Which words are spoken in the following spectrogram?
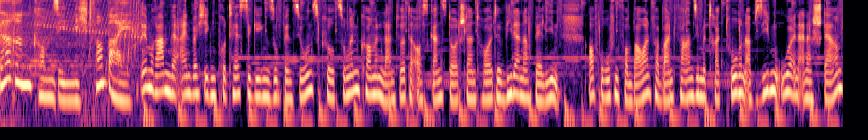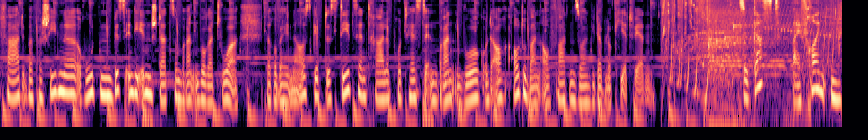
Daran kommen Sie nicht vorbei. Im Rahmen der einwöchigen Proteste gegen Subventionskürzungen kommen Landwirte aus ganz Deutschland heute wieder nach Berlin. Aufgerufen vom Bauernverband fahren sie mit Traktoren ab 7 Uhr in einer Sternfahrt über verschiedene Routen bis in die Innenstadt zum Brandenburger Tor. Darüber hinaus gibt es dezentrale Proteste in Brandenburg und auch Autobahnauffahrten sollen wieder blockiert werden. Zu Gast bei Freunden.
